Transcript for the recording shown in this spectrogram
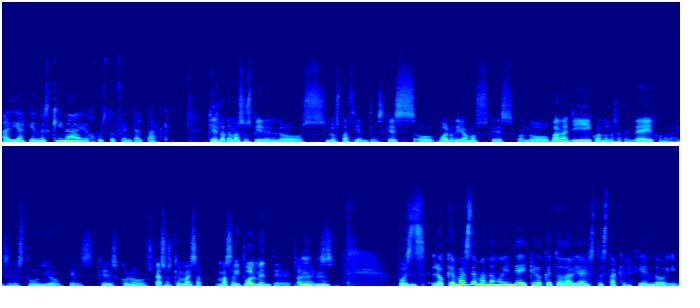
allí haciendo esquina, eh, justo frente al parque. ¿Qué es lo que más os piden los, los pacientes? ¿Qué es, o bueno, digamos, que es cuando van allí, cuando los atendéis, cuando le hacéis el estudio? ¿Qué es, qué es con los casos que más, más habitualmente tratáis? Uh -huh. Pues lo que más demandan hoy en día, y creo que todavía esto está creciendo y,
